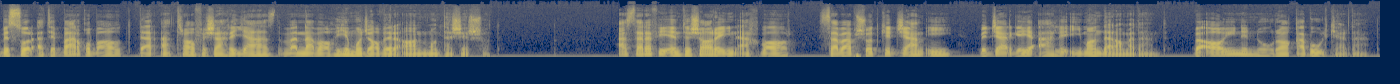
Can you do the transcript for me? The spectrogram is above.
به سرعت برق و باد در اطراف شهر یزد و نواحی مجاور آن منتشر شد. از طرفی انتشار این اخبار سبب شد که جمعی به جرگه اهل ایمان درآمدند و آین نو را قبول کردند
